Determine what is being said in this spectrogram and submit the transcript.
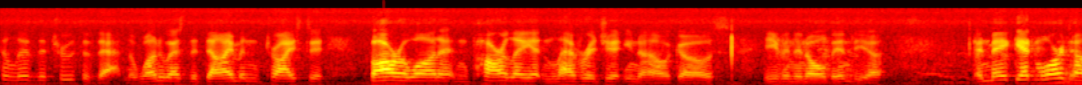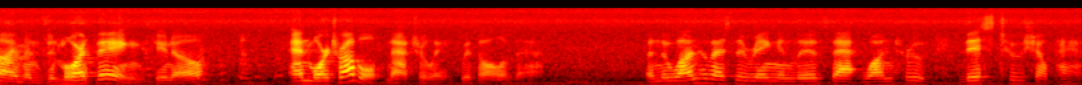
to live the truth of that. And the one who has the diamond tries to borrow on it and parlay it and leverage it. You know how it goes, even in old India. And make get more diamonds and more things, you know. And more trouble, naturally, with all of that. And the one who has the ring and lives that one truth, this too shall pass.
